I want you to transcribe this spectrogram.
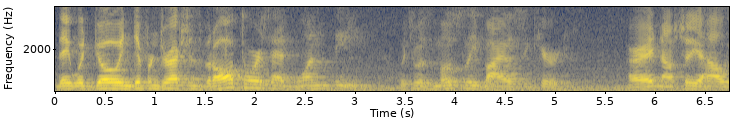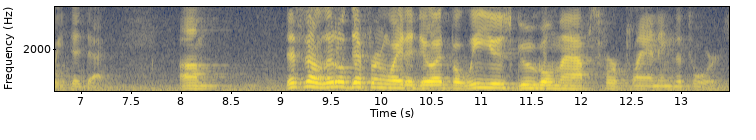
they would go in different directions, but all tours had one theme, which was mostly biosecurity. All right, and I'll show you how we did that. Um, this is a little different way to do it, but we use Google Maps for planning the tours.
